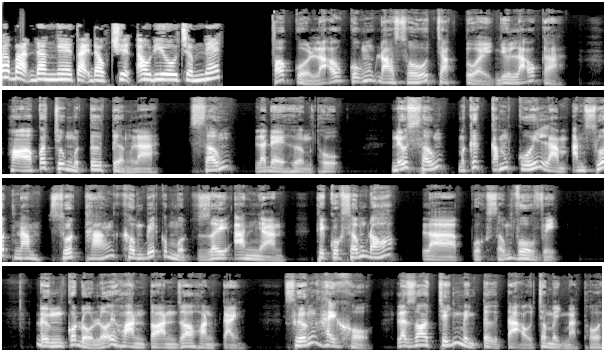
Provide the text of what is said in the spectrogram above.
Các bạn đang nghe tại đọc chuyện audio.net Phó của lão cũng đa số chạc tuổi như lão cả. Họ có chung một tư tưởng là sống là để hưởng thụ. Nếu sống mà cứ cắm cúi làm ăn suốt năm, suốt tháng không biết có một giây an nhàn, thì cuộc sống đó là cuộc sống vô vị. Đừng có đổ lỗi hoàn toàn do hoàn cảnh. Sướng hay khổ là do chính mình tự tạo cho mình mà thôi.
